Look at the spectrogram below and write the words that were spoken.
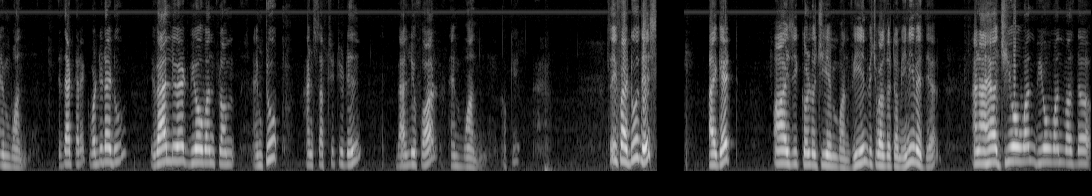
M1 is that correct what did I do evaluate VO1 from M2 and substitute in value for M1 okay. So if I do this I get I is equal to GM1 V in which was the term anyway there. And I have GO1 VO1 was the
